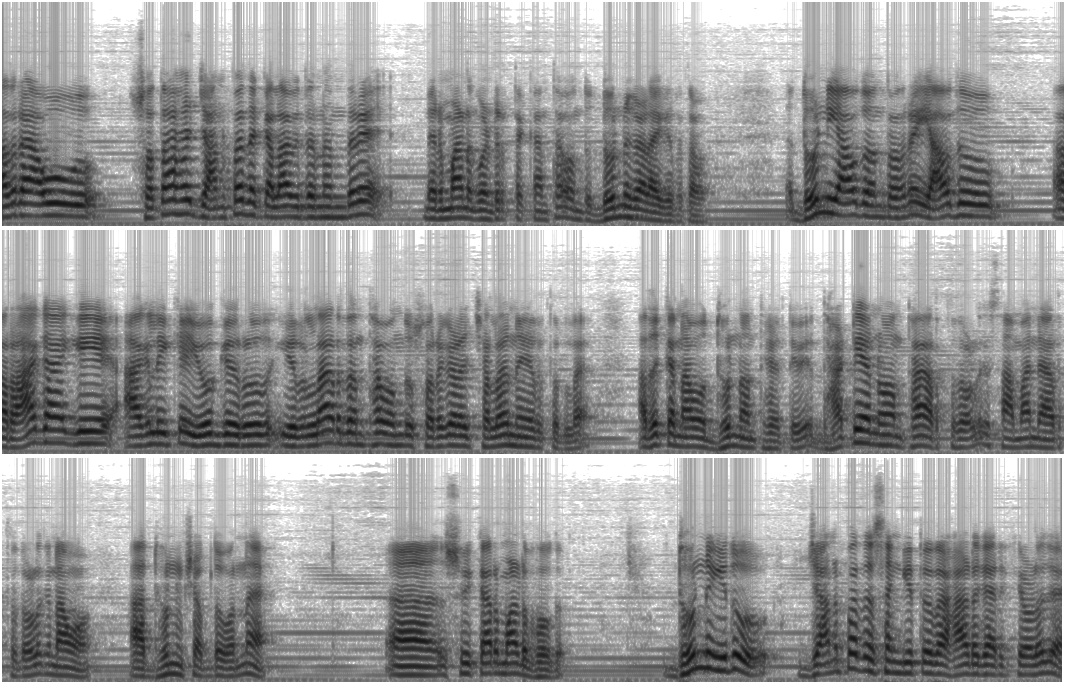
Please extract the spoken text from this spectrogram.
ಆದರೆ ಅವು ಸ್ವತಃ ಜಾನಪದ ಕಲಾವಿದನಂದರೆ ನಿರ್ಮಾಣಗೊಂಡಿರ್ತಕ್ಕಂಥ ಒಂದು ಧುನ್ಗಳಾಗಿರ್ತವೆ. ಧುನ್ ಯಾವುದು ಅಂತಂದರೆ ಯಾವುದು ರಾಗ ಆಗಿ ಆಗಲಿಕ್ಕೆ ಯೋಗ್ಯ ಇರೋ ಇರಲಾರ್ದಂಥ ಒಂದು ಸ್ವರಗಳ ಚಲನೆ ಇರ್ತದಲ್ಲ, ಅದಕ್ಕೆ ನಾವು ಧುನ್ ಅಂತ ಹೇಳ್ತೀವಿ. ಧಾಟಿ ಅನ್ನುವಂಥ ಅರ್ಥದೊಳಗೆ, ಸಾಮಾನ್ಯ ಅರ್ಥದೊಳಗೆ ನಾವು ಆ ಧುನ್ ಶಬ್ದವನ್ನು ಸ್ವೀಕಾರ ಮಾಡಬಹುದು. ಧುನ್ ಇದು ಜಾನಪದ ಸಂಗೀತದ ಹಾಡುಗಾರಿಕೆಯೊಳಗೆ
